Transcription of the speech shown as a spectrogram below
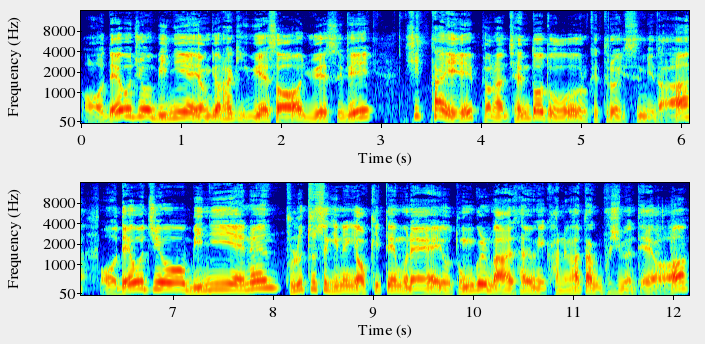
어, 네오지오 미니에 연결하기 위해서 USB C 타입 변환 젠더도 이렇게 들어 있습니다. 어, 네오지오 미니에는 블루투스 기능이 없기 때문에 이 동글만 사용이 가능하다고 보시면 돼요.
